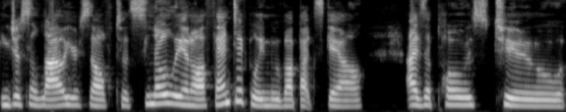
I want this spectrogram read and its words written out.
you just allow yourself to slowly and authentically move up at scale as opposed to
